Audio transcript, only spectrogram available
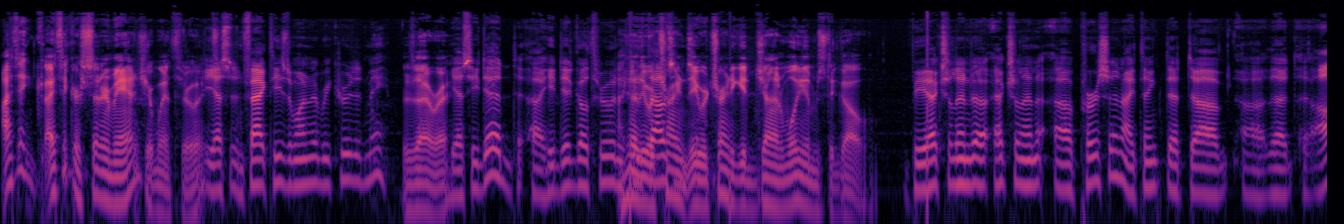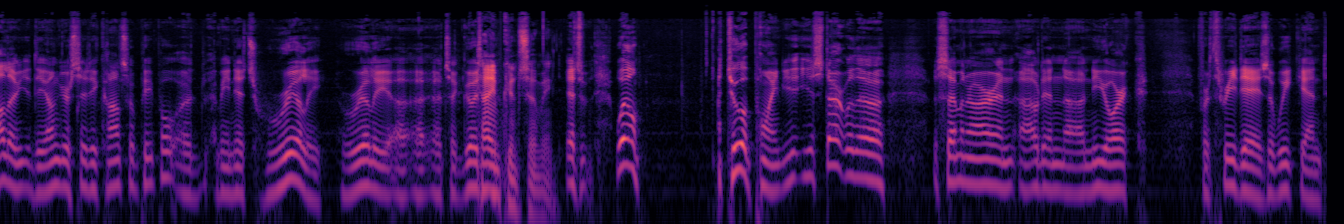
I think I think our center manager went through it. yes in fact he's the one that recruited me Is that right? yes he did uh, he did go through it I heard they were trying they were trying to get John Williams to go. be excellent, uh, excellent uh, person. I think that uh, uh, that all the, the younger city council people. Uh, I mean, it's really, really, it's a good. Time consuming. It's well, to a point. You, you start with a, a seminar and out in uh, New York for three days, a weekend,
